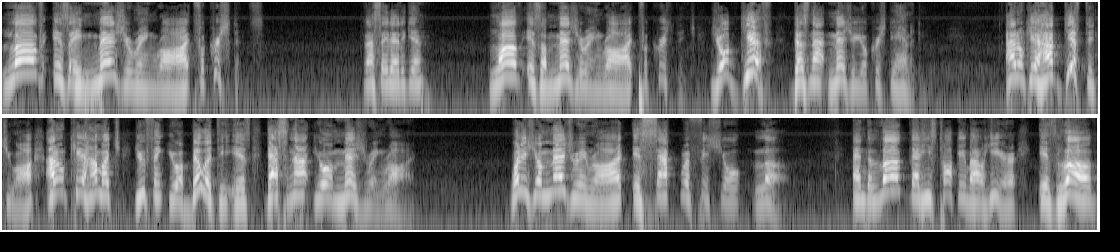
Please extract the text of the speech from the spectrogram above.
Love is a measuring rod for Christians. Can I say that again? Love is a measuring rod for Christians. Your gift does not measure your Christianity. I don't care how gifted you are. I don't care how much you think your ability is. That's not your measuring rod. What is your measuring rod is sacrificial love. And the love that he's talking about here is love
